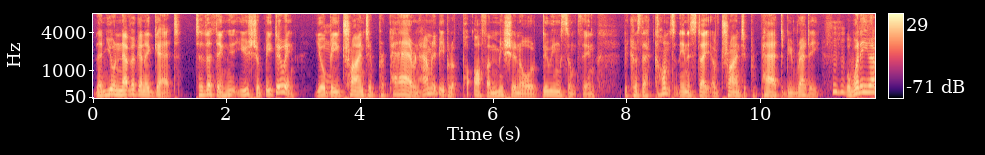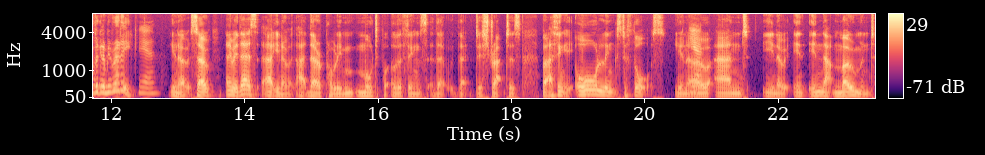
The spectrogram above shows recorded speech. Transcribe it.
then you're never going to get to the thing that you should be doing. You'll Yeah. be trying to prepare. And how many people have put off a mission or doing something because they're constantly in a state of trying to prepare to be ready? well, when are you ever going to be ready? Yeah. you know so anyway there's uh, you know uh, there are probably multiple other things that that distract us but i think it all links to thoughts you know and you know in in that moment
